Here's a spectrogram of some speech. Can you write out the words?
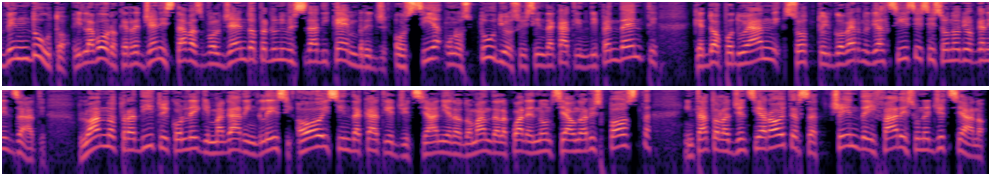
venduto il lavoro che Regeni stava svolgendo per l'Università di Cambridge, ossia uno studio sui sindacati indipendenti che dopo due anni sotto il governo di Al-Sisi si sono riorganizzati. Lo hanno tradito i colleghi magari inglesi o i sindacati egiziani? È la domanda alla quale non si ha una risposta. Intanto l'agenzia Reuters accende i fari su un egiziano,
